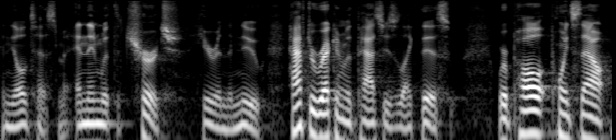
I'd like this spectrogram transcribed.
in the Old Testament, and then with the church here in the New, have to reckon with passages like this, where Paul points out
